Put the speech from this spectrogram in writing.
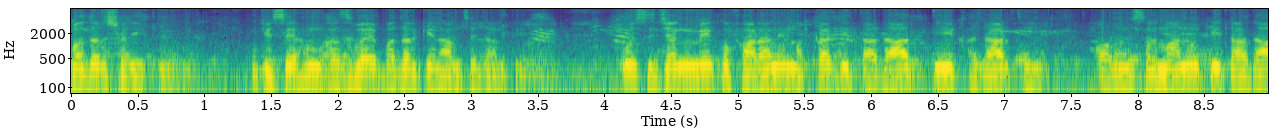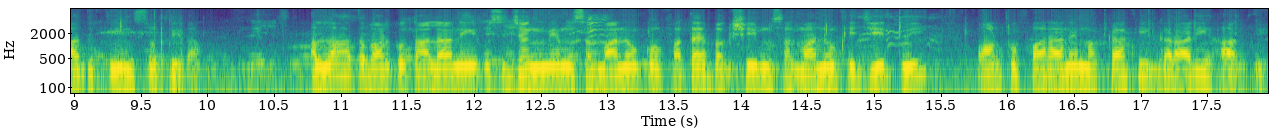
बदर शरीफ में हुई, जिसे हम गजवा बदर के नाम से जानते हैं। उस जंग में कुफारान मक्का की तादाद एक हज़ार थी और मुसलमानों की तादाद तीन सौ तेरह। अल्लाह तबारक ताली ने उस जंग में मुसलमानों को फतह बख्शी, मुसलमानों की जीत हुई और कुफारान मक्का की करारी हार हुई।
